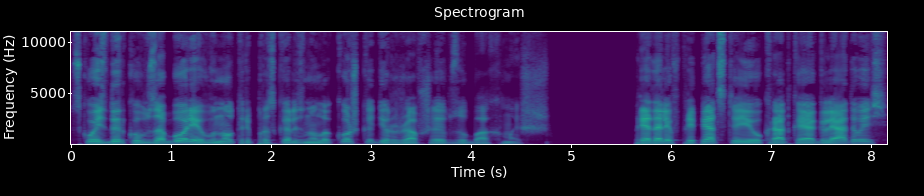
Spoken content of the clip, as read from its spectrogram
Сквозь дырку в заборе внутрь проскользнула кошка, державшая в зубах мышь. Преодолев препятствие и украдкой оглядываясь,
